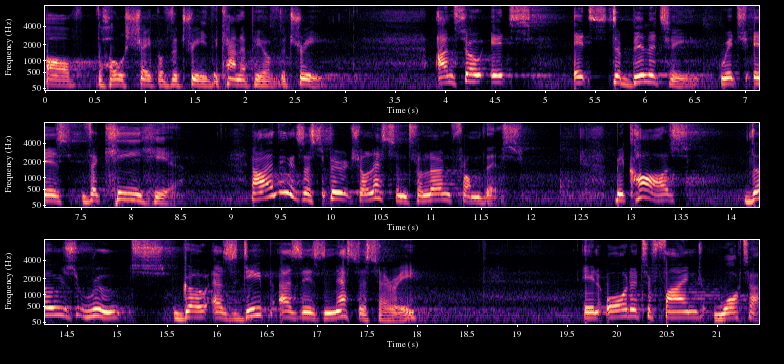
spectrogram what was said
of the whole shape of the tree, the canopy of the tree. And so it's, it's stability which is the key here. Now, I think it's a spiritual lesson to learn from this because those roots go as deep as is necessary in order to find water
